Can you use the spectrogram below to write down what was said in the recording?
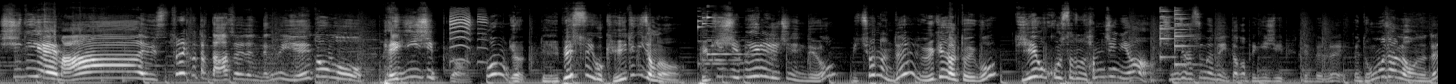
CDM, 아, 이 스트라이커 딱 나왔어야 되는데. 근데 얘도 뭐, 120, 야, 후왕, 야, 네베스 이거 개이득이잖아. 121 일진인데요? 미쳤는데? 왜 이렇게 잘 떠, 이거? 디에고 코스타도 3진이야. 진제로 쓰면 돼, 이따가 122 덴벨레. 야, 너무 잘 나오는데?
